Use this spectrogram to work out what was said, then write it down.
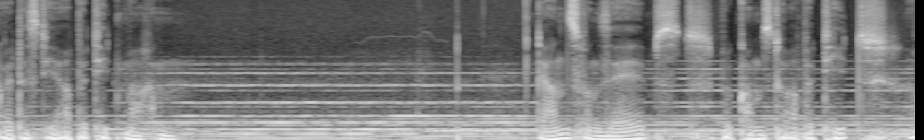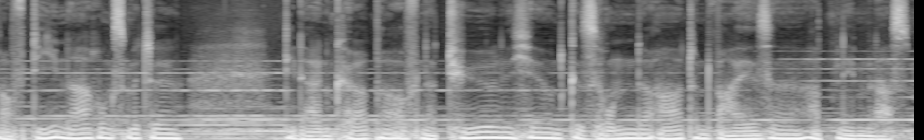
wird es dir Appetit machen. Ganz von selbst bekommst du Appetit auf die Nahrungsmittel, die deinen Körper auf natürliche und gesunde Art und Weise abnehmen lassen.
